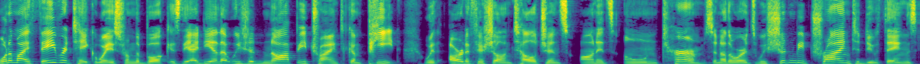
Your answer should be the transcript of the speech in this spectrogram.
One of my favorite takeaways from the book is the idea that we should not be trying to compete with artificial intelligence on its own terms. In other words, we shouldn't be trying to do things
